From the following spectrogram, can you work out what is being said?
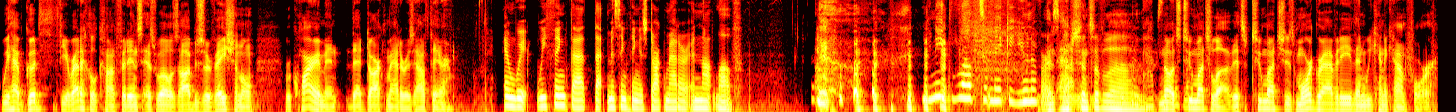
we have good theoretical confidence as well as observational requirement that dark matter is out there. And we, we think that that missing thing is dark matter and not love. You need love to make a universe. An absence of love. absence no, it's of too much love. It's too much. It's more gravity than we can account for.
